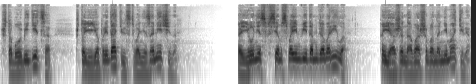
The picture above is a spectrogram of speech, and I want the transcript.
чтобы убедиться, что ее предательство не замечено. Юнис всем своим видом говорила, «Я жена вашего нанимателя».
